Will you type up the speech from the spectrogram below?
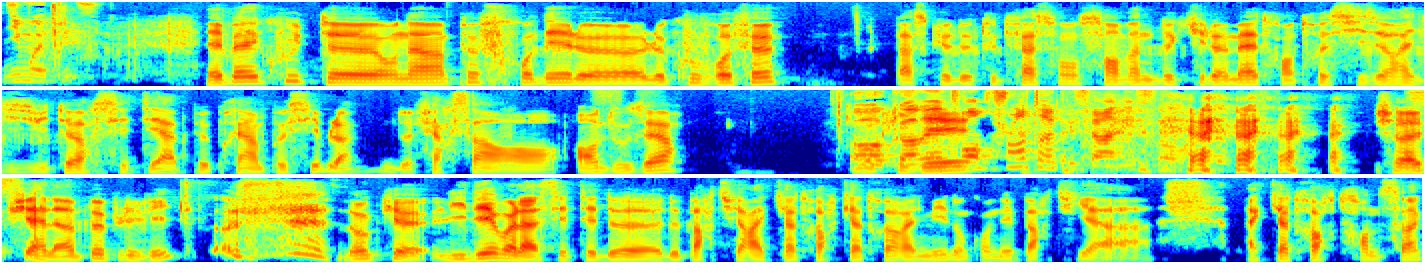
dis-moi tout. Eh ben écoute, on a un peu fraudé le, le couvre-feu. Parce que de toute façon, 122 km entre 6h et 18h, c'était à peu près impossible de faire ça en, en 12 heures. Oh, Donc quand même, franchement, t'aurais pu faire un effort. hein. j'aurais pu aller un peu plus vite. Donc euh, l'idée, voilà, c'était de, de partir à 4h, 4h30. Donc on est parti à, à 4h35,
